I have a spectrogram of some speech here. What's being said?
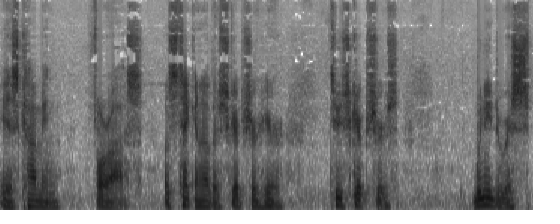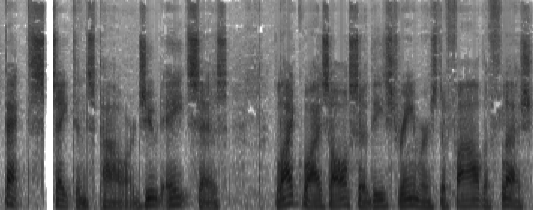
is coming for us. Let's take another scripture here. Two scriptures. We need to respect Satan's power. Jude 8 says, Likewise, also, these dreamers defile the flesh,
